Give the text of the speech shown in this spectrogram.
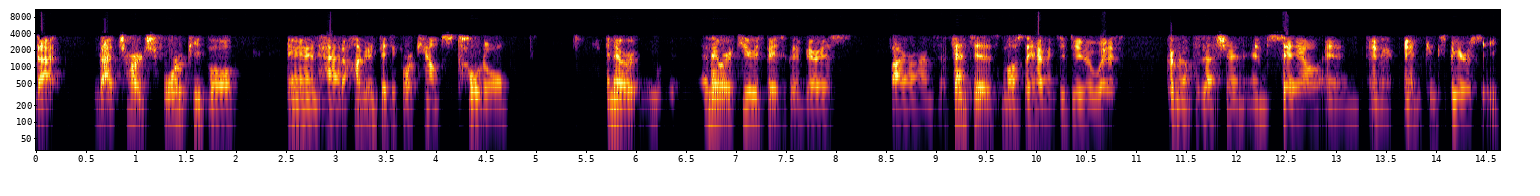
that that charged four people and had 154 counts total, and they were and they were accused basically of various firearms offenses, mostly having to do with criminal possession and sale and, and, and conspiracy.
